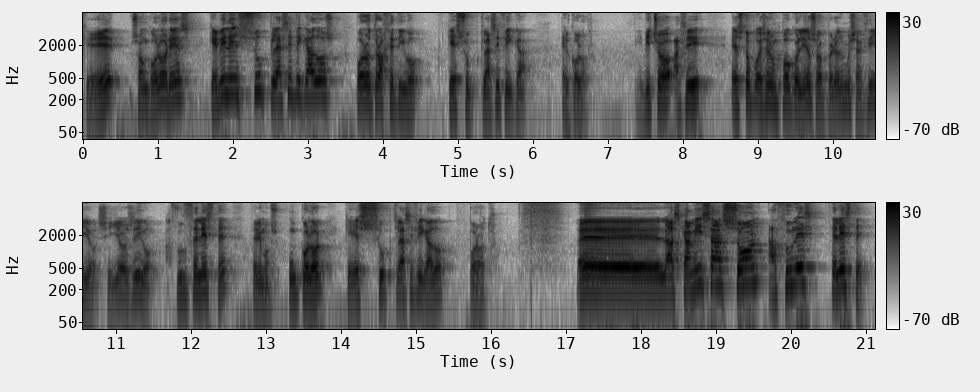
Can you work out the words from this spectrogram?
que son colores, que vienen subclasificados por otro adjetivo que subclasifica el color. Y dicho así, esto puede ser un poco lioso, pero es muy sencillo. Si yo os digo azul celeste, tenemos un color que es subclasificado por otro. Eh, las camisas son azules celeste.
